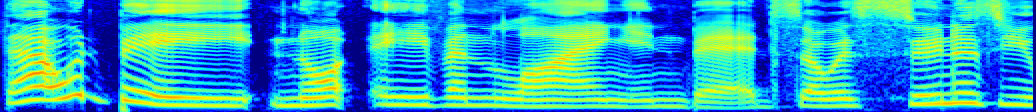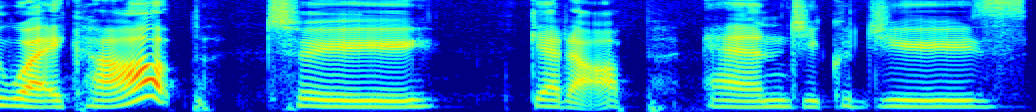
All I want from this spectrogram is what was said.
That would be not even lying in bed. So as soon as you wake up to get up and you could use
